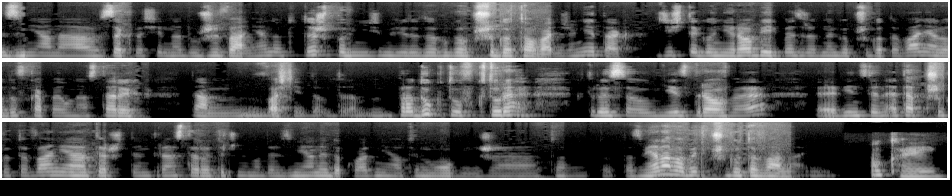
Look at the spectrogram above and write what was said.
zmiana w zakresie nadużywania, no to też powinniśmy się do tego przygotować, że nie tak, dziś tego nie robię i bez żadnego przygotowania, lodówka pełna starych tam właśnie do, do produktów, które, które są niezdrowe, e, więc ten etap przygotowania, też ten transteoretyczny model zmiany dokładnie o tym mówi, że to, to, ta zmiana ma być przygotowana. Okej. Okay.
